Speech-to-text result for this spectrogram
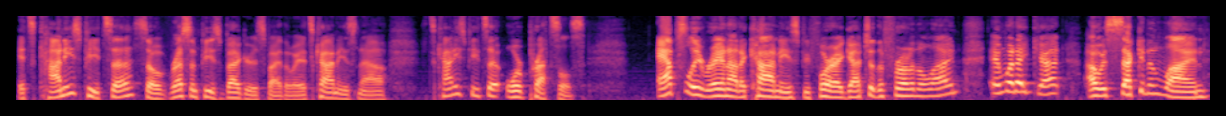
It's Connie's Pizza. So rest in peace, beggars. By the way, it's Connie's now. It's Connie's Pizza or pretzels absolutely ran out of Connie's before I got to the front of the line. And when I got, I was second in line.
